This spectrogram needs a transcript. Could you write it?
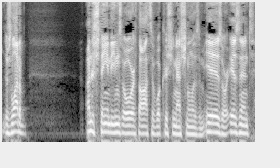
there's a lot of understandings or thoughts of what Christian nationalism is or isn't.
